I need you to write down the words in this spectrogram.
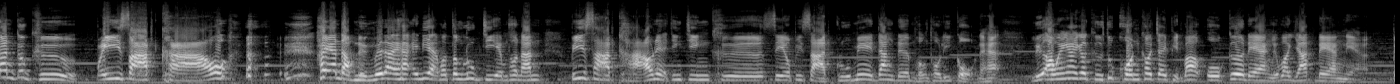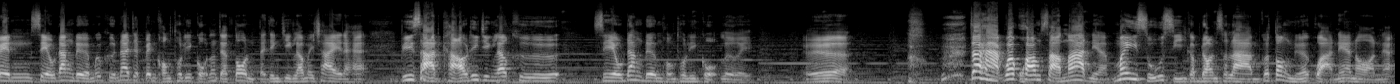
นั่นก็คือปีศาจขาว ให้อันดับหนึ่งไม่ได้ฮะไอเนี่ยมันต้องลูก GM เท่านั้น ปีศาจขาวเนี่ยจริง ๆ คือเซลล์ปีศาจกรูเม่ดั้งเดิมของโทริโกะนะฮะ หรือเอาง่ายๆก็คือทุกคนเข้าใจผิดว่าโอเกอร์แดงหรือว่ายักษ์แดงเนี่ยเป็นเซลล์ดั้งเดิมก็คือน่าจะเป็นของโทริโกะตั้งแต่ต้นแต่จริง ๆ แล้วไม่ใช่นะฮะปีศาจขาวจริง ๆ แล้วคือเซลล์ดั้งเดิมของโทริโกะเลย เออ ถ้าหากว่าความสามารถเนี่ยไม่สูสีกับดอนสลามก็ต้องเหนือกว่าแน่นอนนะ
